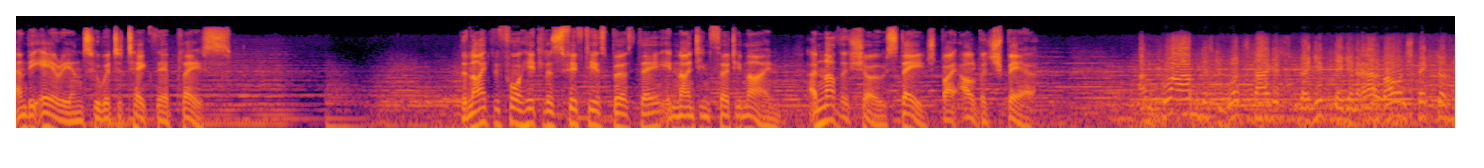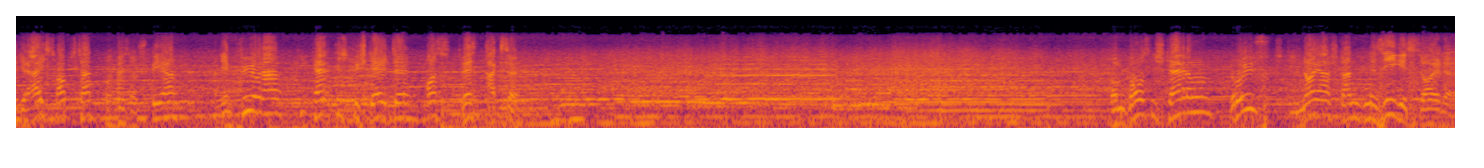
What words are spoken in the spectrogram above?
and the Aryans who were to take their place. The night before Hitler's 50th birthday in 1939, another show staged by Albert Speer. Am Vorabend des Geburtstages übergibt der Generalbauinspektor für die Reichshauptstadt, Professor Speer, dem Führer die fertiggestellte Ost-West-Achse. Vom großen Stern grüßt die neu erstandene Siegessäule.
